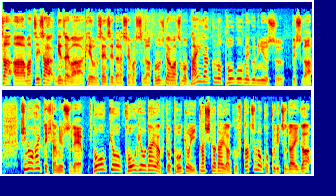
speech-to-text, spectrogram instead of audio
さああ松井さん、現在は慶応の先生でいらっしゃいますが、この時間はその大学の統合をめぐるニュースですが、昨日入ってきたニュースで、東京工業大学と東京医科歯科大学2つの国立大が、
